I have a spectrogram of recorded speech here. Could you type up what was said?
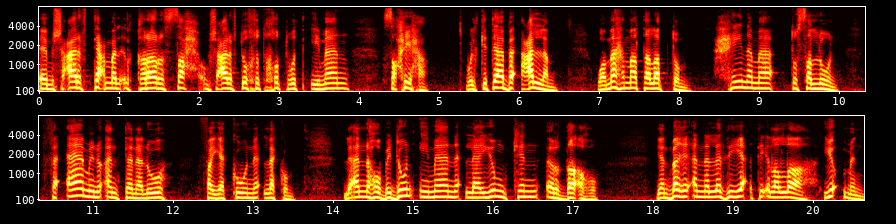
مش عارف تعمل القرار الصح ومش عارف تأخذ خطوة إيمان صحيحة. والكتاب علم ومهما طلبتم حينما تصلون فآمنوا أن تنالوه فيكون لكم لأنه بدون إيمان لا يمكن إرضاءه ينبغي أن الذي يأتي إلى الله يؤمن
